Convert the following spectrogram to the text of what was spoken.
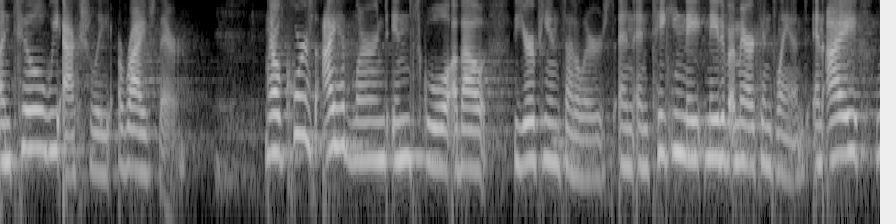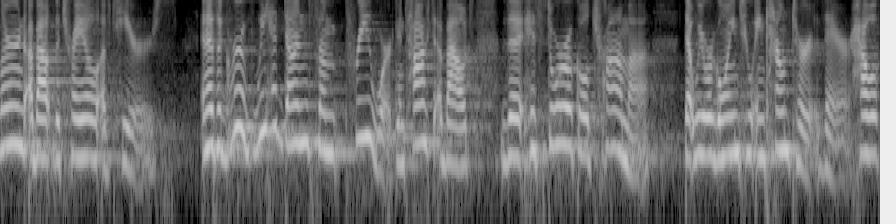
until we actually arrived there. Now, of course, I had learned in school about the European settlers and, and taking na- Native Americans' land, and I learned about the Trail of Tears. And as a group, we had done some pre work and talked about the historical trauma that we were going to encounter there, how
